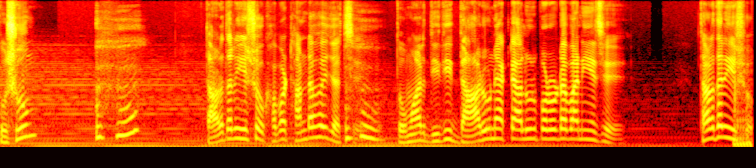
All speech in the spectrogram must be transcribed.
কুসুম? তাড়াতাড়ি এসো খাবার ঠান্ডা হয়ে যাচ্ছে। তোমার দিদি দারুণ একটা আলুর পরোটা বানিয়েছে। তাড়াতাড়ি এসো।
